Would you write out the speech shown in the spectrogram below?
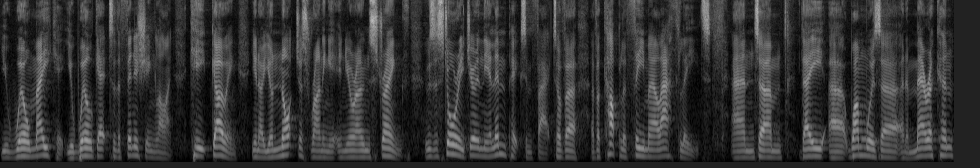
You will make it. You will get to the finishing line. Keep going. You know, you're not just running it in your own strength. There was a story during the Olympics, in fact, of a, of a couple of female athletes, and um, they, uh, one was uh, an American,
